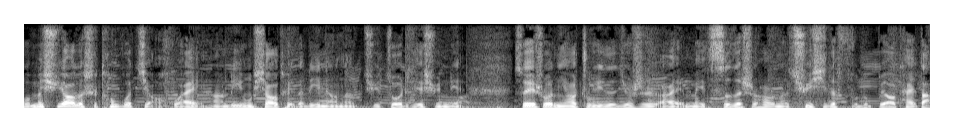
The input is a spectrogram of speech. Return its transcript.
我们需要的是通过脚踝啊，利用小腿的力量呢去做这些训练。所以说你要注意的就是，哎，每次的时候呢，屈膝的幅度不要太大，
